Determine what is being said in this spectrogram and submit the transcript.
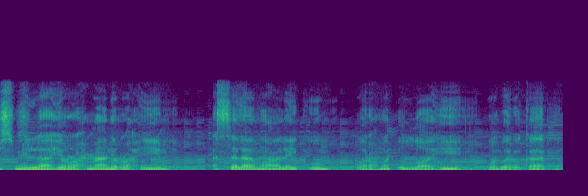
Bismillahirrahmanirrahim. Assalamualaikum warahmatullahi wabarakatuh.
